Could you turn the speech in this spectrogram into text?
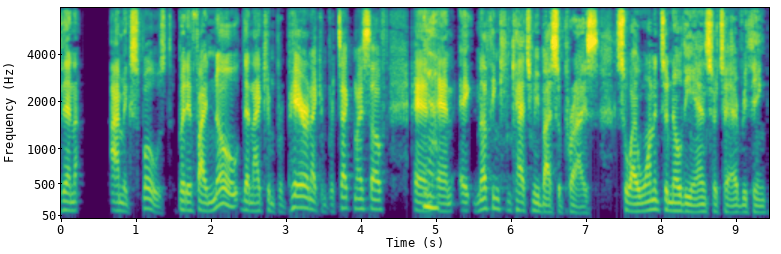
then I'm exposed. But if I know, then I can prepare and I can protect myself and Yeah. and eh, nothing can catch me by surprise. So I wanted to know the answer to everything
